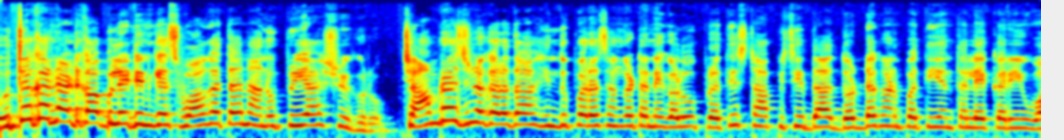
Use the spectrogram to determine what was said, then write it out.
ಉತ್ತರ ಕರ್ನಾಟಕ ಬುಲೆಟಿನ್ಗೆ ಸ್ವಾಗತ. ನಾನು ಪ್ರಿಯಾ ಶ್ರೀಗುರು. ಚಾಮರಾಜನಗರದ ಹಿಂದೂಪರ ಸಂಘಟನೆಗಳು ಪ್ರತಿಷ್ಠಾಪಿಸಿದ್ದ ದೊಡ್ಡ ಗಣಪತಿ ಅಂತಲೇ ಕರೆಯುವ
